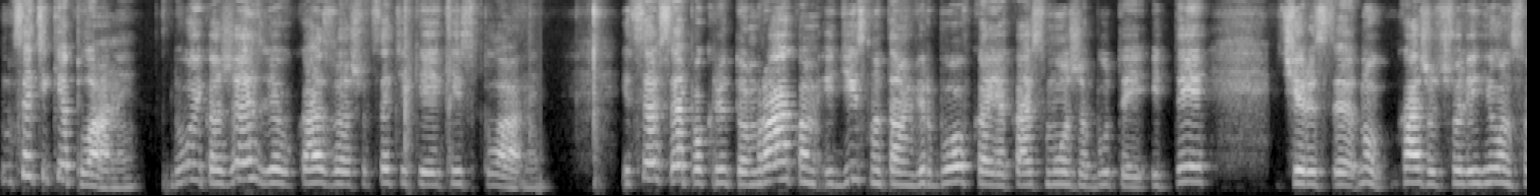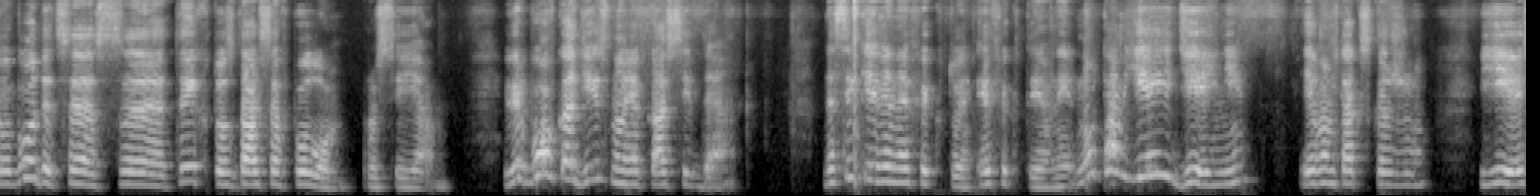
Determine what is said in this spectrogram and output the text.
Ну, це тільки плани. Двойка жезлів вказує, що це тільки якісь плани. І це все покрито мраком, і дійсно там вірбовка якась може бути іти через. е, Ну, кажуть, що Легіон Свободи це з е, тих, хто здався в полон росіян. Вірбовка дійсно якась іде. Наскільки він ефективний? Ну, там є ідейні, я вам так скажу. Є.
